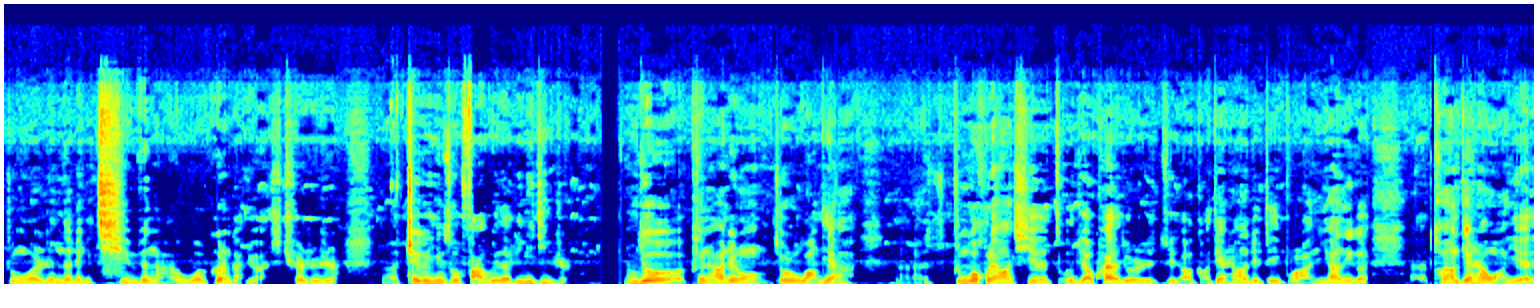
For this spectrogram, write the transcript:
中国人的那个勤奋呐，我个人感觉啊，确实是呃这个因素发挥的淋漓尽致。你就平常这种就是网店啊，呃，中国互联网企业走的比较快的就是最早搞电商的这这一波啊。你像那个，同样电商网页，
